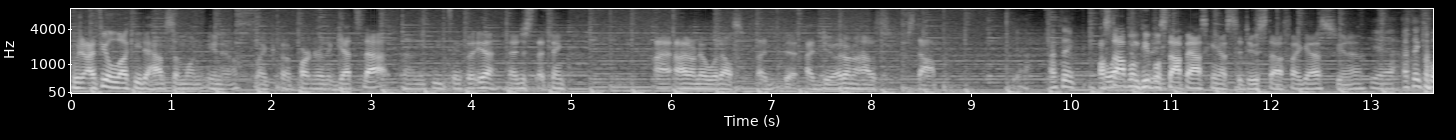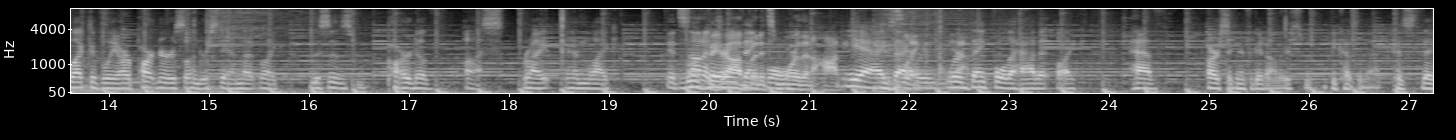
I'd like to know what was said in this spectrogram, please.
which I feel lucky to have someone, you know, like a partner that gets that. And. But yeah, I just I think I, I don't know what else I'd, I'd do. I don't know how to stop. yeah. I think I'll stop when people stop asking us to do stuff. I guess you know. Yeah, I think collectively our partners understand that like this is part of us, right? And like It's not a very job, but it's more than a hobby. Yeah, exactly. like- We're yeah. thankful to have it, like, have our significant others because of that, because they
